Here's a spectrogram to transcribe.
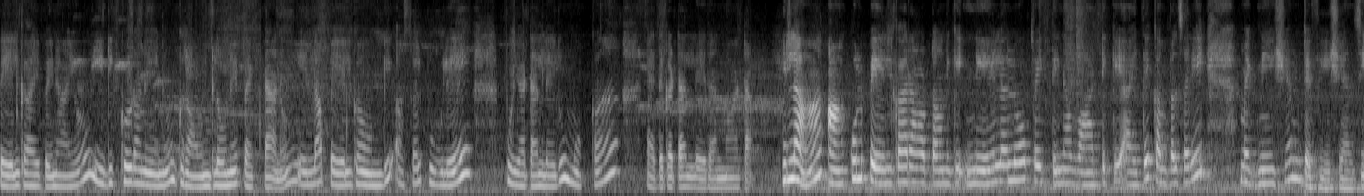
పేలుగా అయిపోయినాయో? ఇది కూడా నేను గ్రౌండ్లోనే పెట్టాను. ఇలా పేలుగా ఉండి అసలు పువ్వులే పూయటం లేదు మొక్క ఎదగటం లేదన్నమాట. ఇలా ఆకులు పేలుగా రావటానికి నేలలో పెట్టిన వాటికి అయితే కంపల్సరీ మెగ్నీషియం డెఫిషియన్సీ.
